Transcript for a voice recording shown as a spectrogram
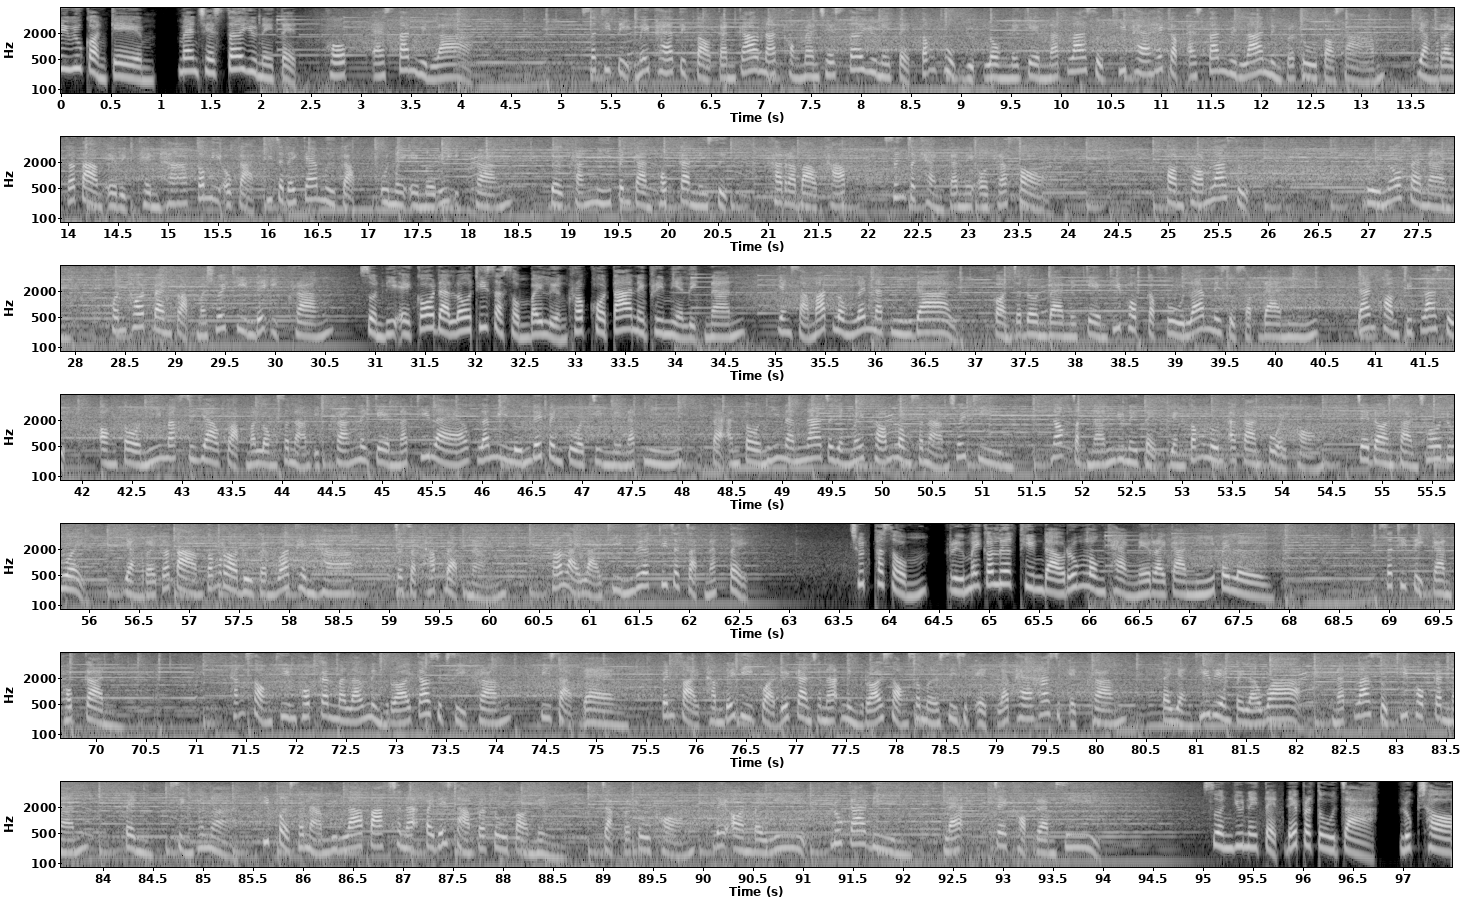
รีวิวก่อนเกม แมนเชสเตอร์ยูไนเต็ดพบแอสตันวิลล่าสถิติไม่แพ้ติดต่อกัน 9 นัดของแมนเชสเตอร์ยูไนเต็ดต้องถูกหยุดลงในเกมนัดล่าสุดที่แพ้ให้กับแอสตันวิลล่า1ประตูต่อ 3 อย่างไรก็ตามเอริกเทนฮากก็มีโอกาสที่จะได้แก้มือกับอุนเนเอเมอรี่อีกครั้ง โดยครั้งนี้เป็นการพบกันในศึกคาราบาวคัพซึ่งจะแข่งกันในโอทราฟฟอร์ดความพร้อมล่าสุดรูโน่แฟนัน พ้นโทษแบนกลับมาช่วยทีมได้อีกครั้ง ส่วนดีเอโกดาโลที่สะสมใบเหลืองครบโคต้าในพรีเมียร์ลีกนั้น ยังสามารถลงเล่นนัดนี้ได้ ก่อนจะโดนแบนในเกมที่พบกับฟูลแลมในสุดสัปดาห์นี้ ด้านความฟิตล่าสุดอองโตนี่มักซิยาวกลับมาลงสนามอีกครั้งในเกมนัดที่แล้ว และมีลุ้นได้เป็นตัวจริงในนัดนี้ แต่อันโตนี่นั้นน่าจะยังไม่พร้อมลงสนามช่วยทีม นอกจากนั้นยูไนเต็ดยังต้องลุ้นอาการป่วยของเจดอนซานโชด้วย อย่างไรก็ตามต้องรอดูกันว่าเทนฮาจะจัดทัพแบบไหน เพราะหลายๆ ทีมเลือกที่จะจัดนักเตะ ชุดผสมหรือไม่ก็เลือกทีมดาวรุ่งลงแข่งในรายการนี้ไปเลย สถิติการพบกัน ทั้งสองทีมพบกันมาแล้ว 194 ครั้ง ปีศาจแดง เป็นฝ่ายทำได้ดีกว่าด้วยการชนะ 102 เสมอ 41 และแพ้ 51 ครั้ง แต่อย่างที่เรียนไปแล้วว่า นัดล่าสุดที่พบกันนั้น เป็นสิงห์พงา ที่เปิดสนามวิลล่าปาร์คชนะไปได้ 3 ประตูต่อ 1 จากประตูของเลออนไบลี่ ลูก้าดีน และเจคอบแรมซี่ ส่วนยูไนเต็ดได้ประตูจากลุกชอ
